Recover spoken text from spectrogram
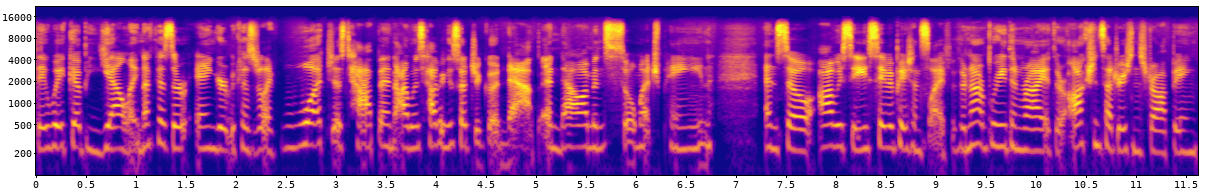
they wake up yelling, not because they're angry, because they're like, what just happened? I was having such a good nap and now I'm in so much pain. And so, obviously, save a patient's life. If they're not breathing right, if their oxygen saturation is dropping,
